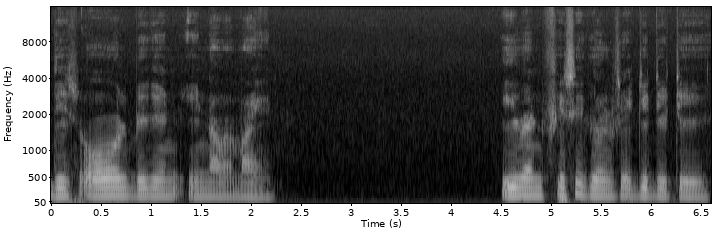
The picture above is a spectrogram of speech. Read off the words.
This all begin in our mind. Even physical rigidity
